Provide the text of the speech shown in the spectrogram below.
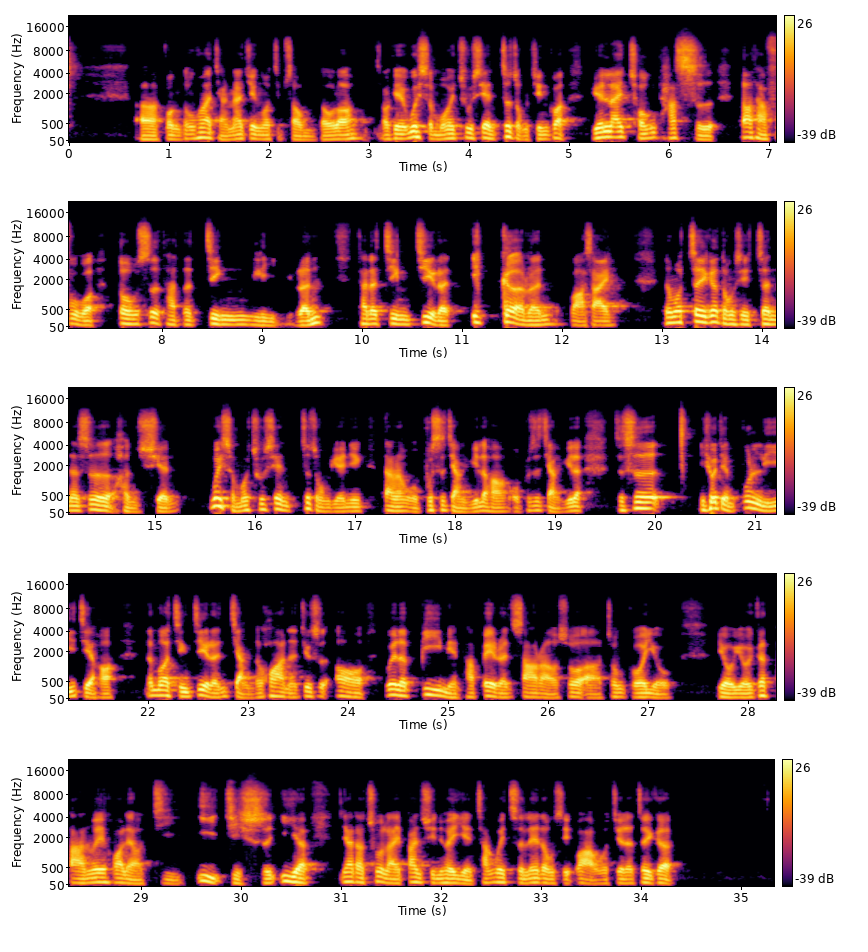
呃，广东话讲那句我接受唔到咯。OK，为什么会出现这种情况？原来从他死到他复活，都是他的经理人、他的经纪人一个人。哇塞，那么这个东西真的是很悬。为什么出现这种原因？当然我不是讲娱乐哈，我不是讲娱乐，只是有点不理解哈。那么经纪人讲的话呢，就是哦，为了避免他被人骚扰，说啊，中国有。有有一个单位花了几亿、几十亿啊，让他出来办巡回演唱会之类东西，哇！我觉得这个，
